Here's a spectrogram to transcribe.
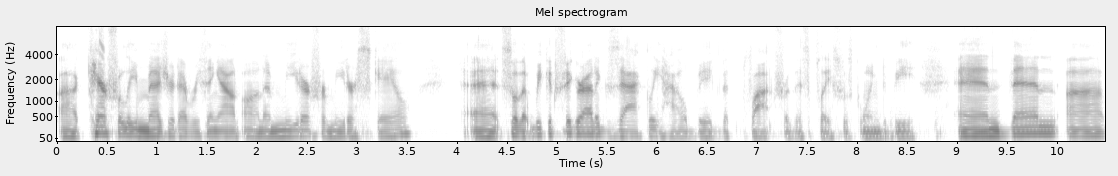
uh, carefully measured everything out on a meter for meter scale uh, so that we could figure out exactly how big the plot for this place was going to be. And then uh,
